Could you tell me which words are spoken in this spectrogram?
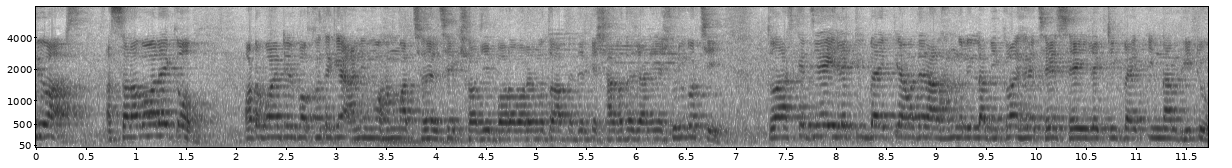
ভিউয়ার্স আসসালামু আলাইকুম অটো পয়েন্টের পক্ষ থেকে আমি মোহাম্মদ সোহেল শেখ সজীব বরাবরের মতো আপনাদেরকে স্বাগত জানিয়ে শুরু করছি। তো আজকে যে ইলেকট্রিক বাইকটি আমাদের আলহামদুলিল্লাহ বিক্রয় হয়েছে, সেই ইলেকট্রিক বাইকটির নাম ভিটু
